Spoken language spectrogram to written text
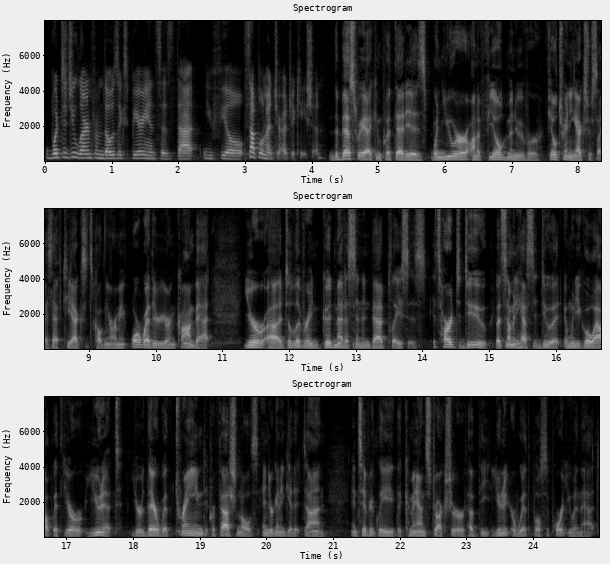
What did you learn from those experiences that you feel supplement your education? The best way I can put that is when you are on a field maneuver, field training exercise, FTX, it's called in the Army, or whether you're in combat, you're uh, delivering good medicine in bad places. It's hard to do, but somebody has to do it. And when you go out with your unit, you're there with trained professionals and you're going to get it done. And typically, the command structure of the unit you're with will support you in that.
